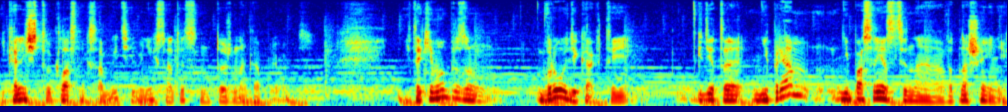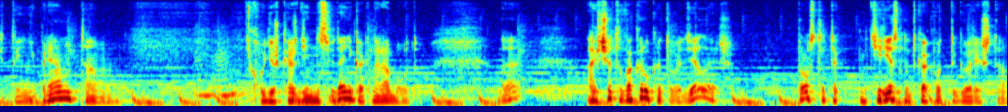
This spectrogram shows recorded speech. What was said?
и количество классных событий в них, соответственно, тоже накапливается. И таким образом, вроде как ты где-то не прям непосредственно в отношениях, ты не прям там угу. ходишь каждый день на свидание, как на работу, да, а что-то вокруг этого делаешь, просто так интересно, как вот ты говоришь там,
